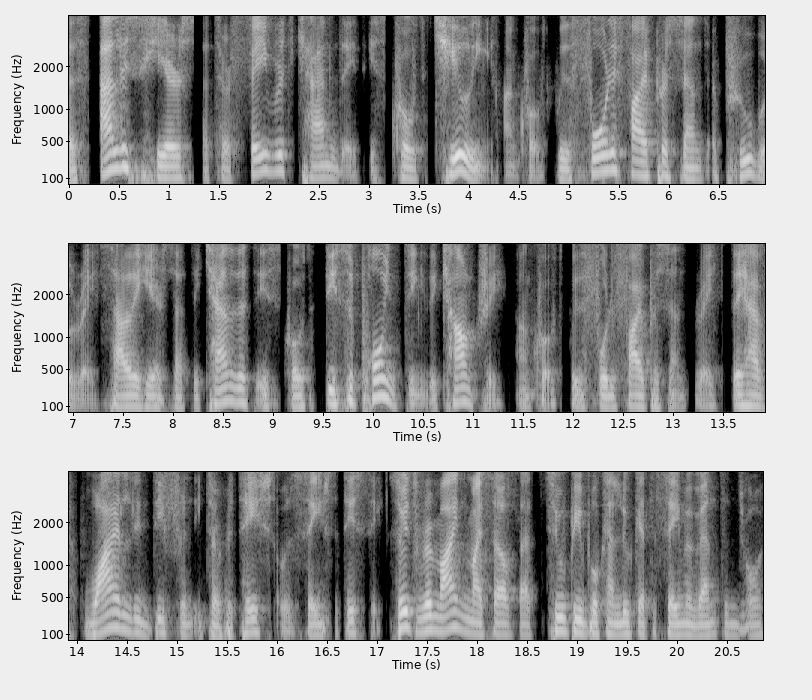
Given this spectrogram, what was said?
says Alice hears that her favorite candidate is quote killing unquote with 45% approval rate. Sally hears that the candidate is quote disappointing the country unquote, with 45% rate. They have wildly different interpretations of the same statistic. So it reminded myself that two people can look at the same event and draw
